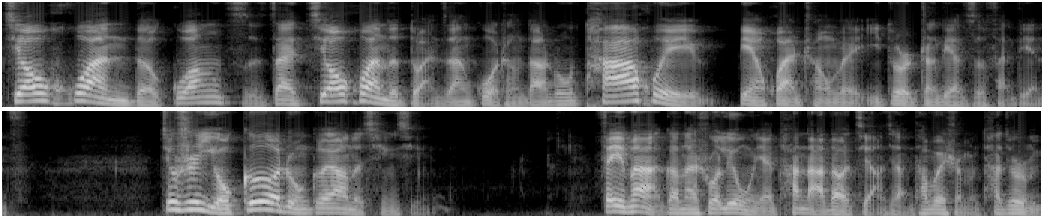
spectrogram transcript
交换的光子在交换的短暂过程当中，它会变换成为一对正电子反电子，就是有各种各样的情形。费曼刚才说六五年他拿到奖项，他为什么？他就是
